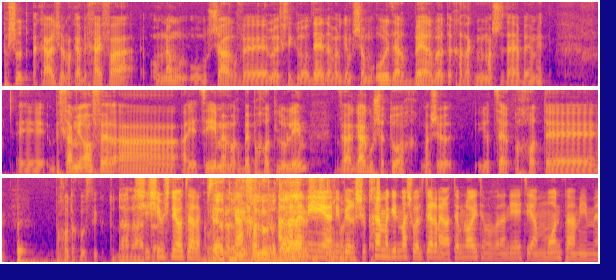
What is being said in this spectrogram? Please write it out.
פשוט הקהל של מכבי חיפה, אמנם הוא, הוא שר ולא הפסיק לעודד, אבל גם שמעו את זה הרבה הרבה יותר חזק ממה שזה היה באמת. אה, בסמי עופר היציעים הם הרבה פחות תלולים, והגג הוא שטוח, מה שיוצר פחות, אה, פחות אקוסטיק. תודה על ה... 60 שניות על אקוסטיקה. אדריכלות. אבל אני ברשותכם אגיד משהו על טרנר, אתם לא הייתם, אבל אני הייתי המון פעמים אה,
